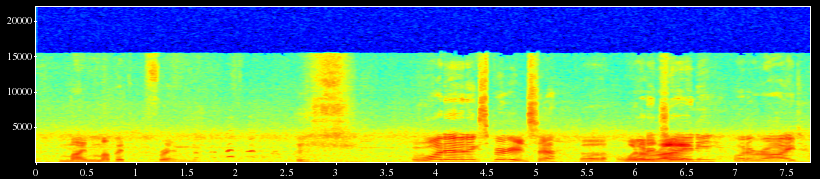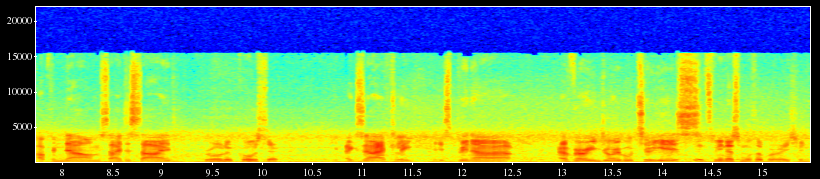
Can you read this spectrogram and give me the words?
my Muppet friend. What an experience, huh? Uh, what, a, ride. journey, what a ride, up and down, side to side. Roller coaster. Exactly. It's been a, a very enjoyable two years. It's been a smooth operation.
